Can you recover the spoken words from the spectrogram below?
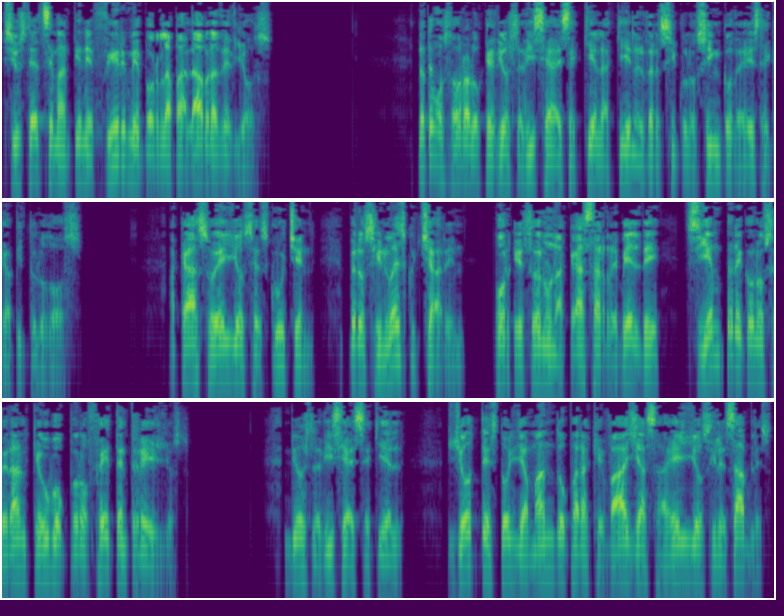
si usted se mantiene firme por la palabra de Dios. Notemos ahora lo que Dios le dice a Ezequiel aquí en el versículo cinco de este capítulo dos. ¿Acaso ellos escuchen? Pero si no escucharen, porque son una casa rebelde, siempre conocerán que hubo profeta entre ellos. Dios le dice a Ezequiel, Yo te estoy llamando para que vayas a ellos y les hables.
